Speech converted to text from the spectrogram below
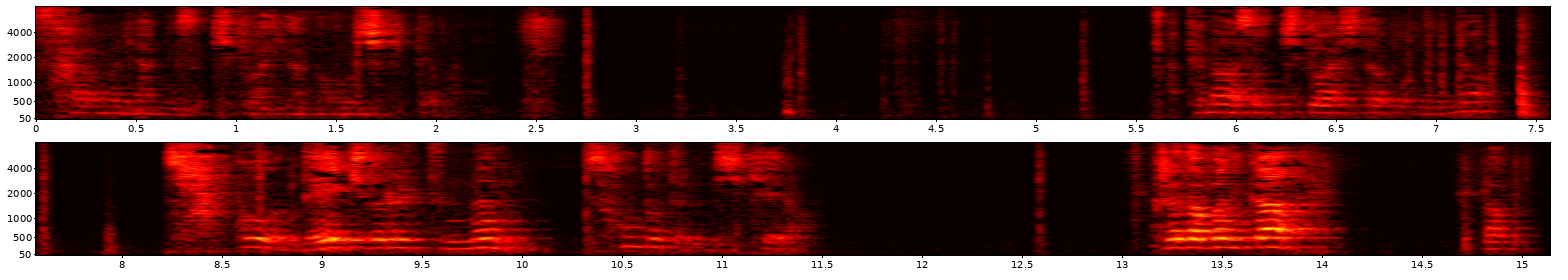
사람을 향해서 기도하기가 너무 쉽기 때문에. 앞에 나와서 기도하시다 보면요. 자꾸 내 기도를 듣는 성도들을 의식해요. 그러다 보니까 막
